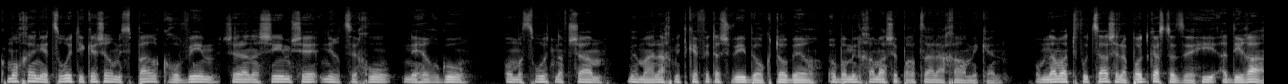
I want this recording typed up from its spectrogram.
כמו כן יצרו איתי קשר מספר קרובים של אנשים שנרצחו, נהרגו, או מסרו את נפשם במהלך מתקפת השביעי באוקטובר, או במלחמה שפרצה לאחר מכן. אמנם התפוצה של הפודקאסט הזה היא אדירה,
